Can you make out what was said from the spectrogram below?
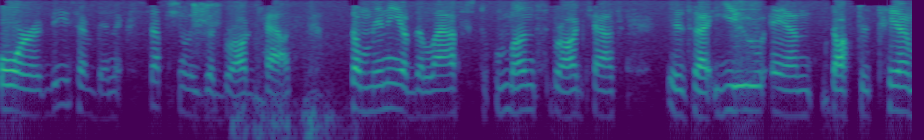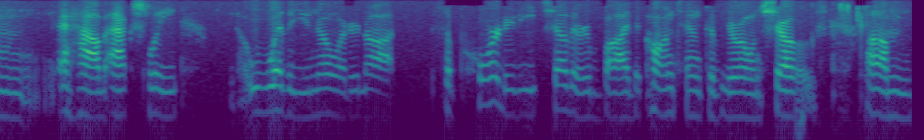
or these have been exceptionally good broadcasts. So many of the last month's broadcasts is that you and Dr. Tim have actually, whether you know it or not, supported each other by the content of your own shows, um,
